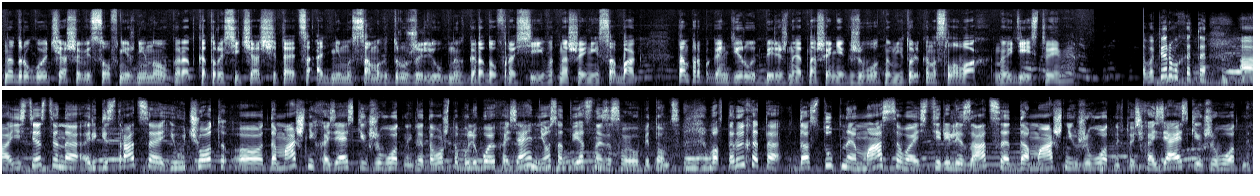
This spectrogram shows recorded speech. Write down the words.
На другой чаше весов Нижний Новгород, который сейчас считается одним из самых дружелюбных городов России в отношении собак. Там пропагандируют бережное отношение к животным не только на словах, но и действиями. Во-первых, это, а, естественно, регистрация и учет э, домашних хозяйских животных, для того, чтобы любой хозяин нес ответственность за своего питомца. Во-вторых, это доступная массовая стерилизация домашних животных, то есть хозяйских животных.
